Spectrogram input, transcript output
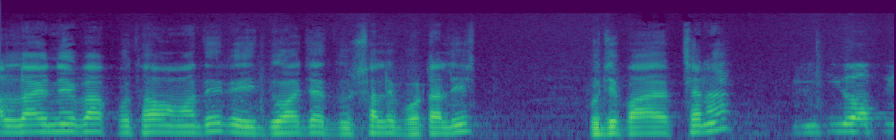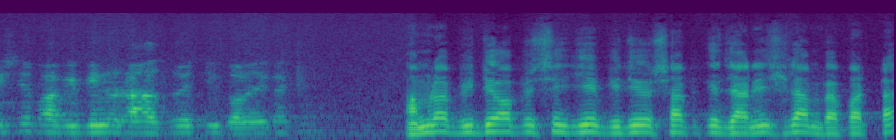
অনলাইনে বা কোথাও আমাদের এই দু হাজার দু সালে ভোটার লিস্ট খুঁজে পাওয়া যাচ্ছে না। বিডিও অফিসে বা বিভিন্ন রাজনৈতিক দলের কাছে? আমরা বিডিও অফিসে গিয়ে বিডিও সাহেবকে জানিয়েছিলাম ব্যাপারটা।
